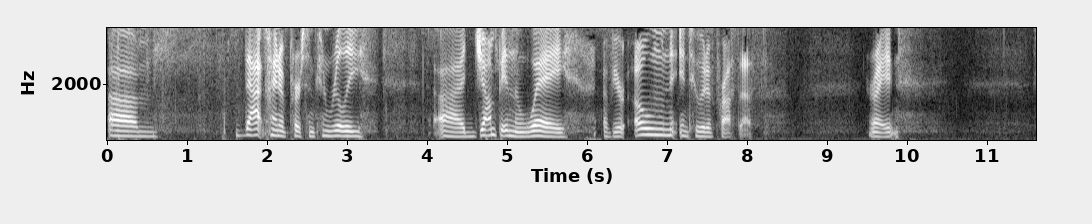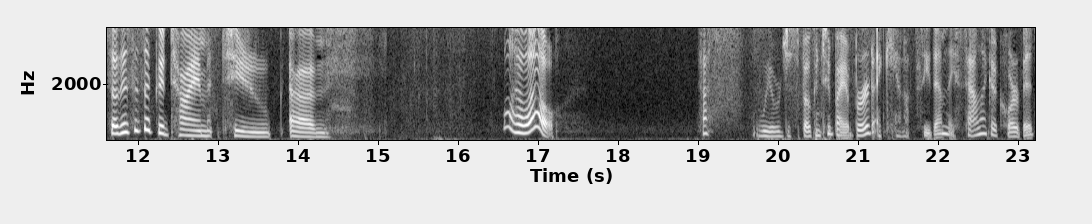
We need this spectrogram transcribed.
um, that kind of person can really uh, jump in the way of your own intuitive process, right? So, this is a good time to. Um, well, hello. Huh. We were just spoken to by a bird. I cannot see them. They sound like a corvid.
